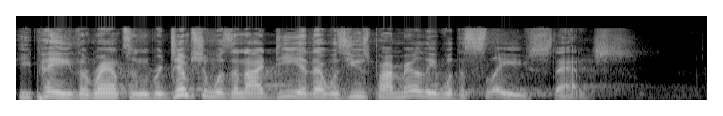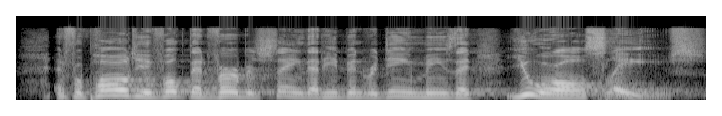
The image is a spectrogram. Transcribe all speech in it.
He paid the ransom. Redemption was an idea that was used primarily with a slave status. And for Paul to evoke that verbiage saying that he'd been redeemed means that you were all slaves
